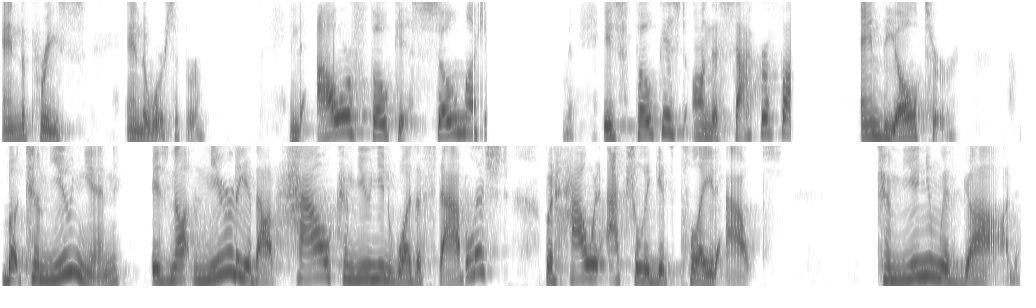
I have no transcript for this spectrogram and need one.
and the priests and the worshiper. And our focus so much is focused on the sacrifice and the altar. But communion is not merely about how communion was established, but how it actually gets played out. Communion with God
